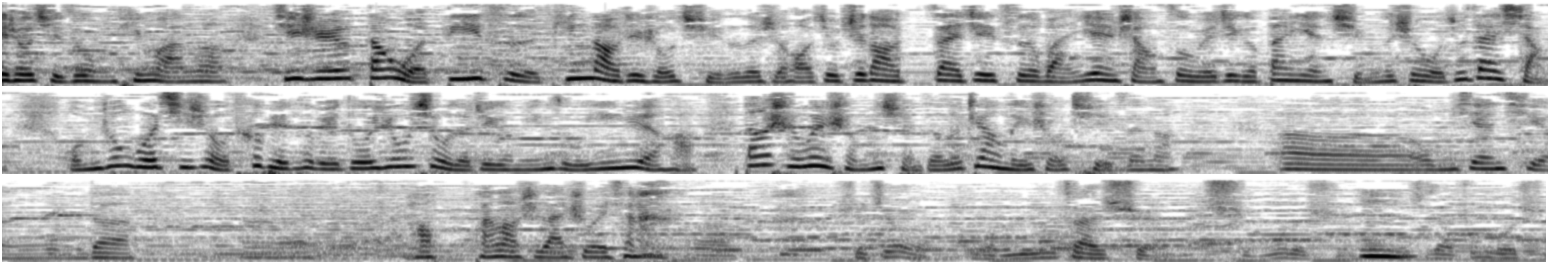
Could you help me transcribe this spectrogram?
这首曲子我们听完了。其实当我第一次听到这首曲子的时候，就知道在这次晚宴上作为这个伴宴曲目的时候，我就在想，我们中国其实有特别特别多优秀的这个民族音乐哈。当时为什么选择了这样的一首曲子呢？呃，我们先请我们的呃，好，谭老师来说一下。啊，是这样，我们在选曲目的时候，嗯尤其在中国曲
